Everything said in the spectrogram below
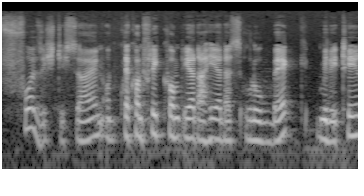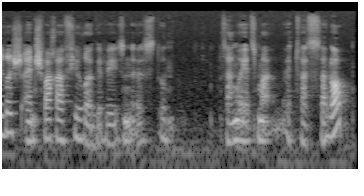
vorsichtig sein. Und der Konflikt kommt eher daher, dass Ulugh Bek militärisch ein schwacher Führer gewesen ist und, sagen wir jetzt mal etwas salopp,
